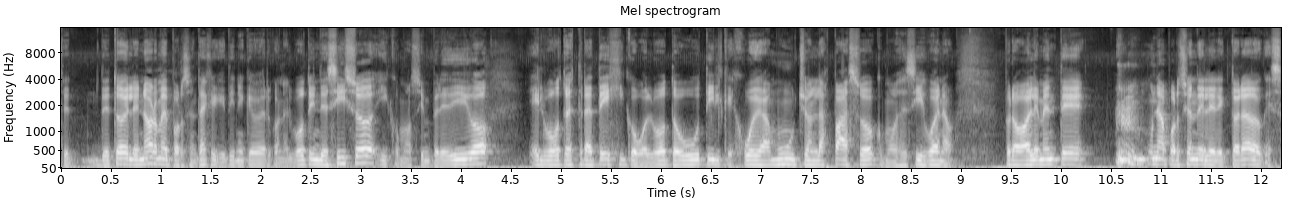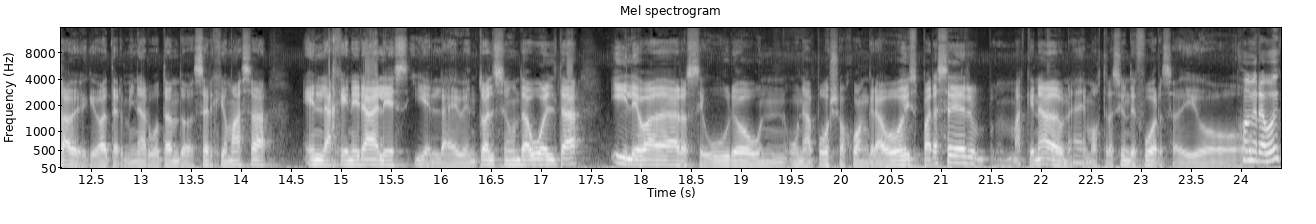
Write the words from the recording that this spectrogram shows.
de, todo el enorme porcentaje que tiene que ver con el voto indeciso y como siempre digo, el voto estratégico o el voto útil que juega mucho en las PASO, como decís, bueno, probablemente una porción del electorado que sabe que va a terminar votando a Sergio Massa en las generales y en la eventual segunda vuelta y le va a dar seguro un, apoyo a Juan Grabois para hacer más que nada una demostración de fuerza, digo. Juan Grabois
